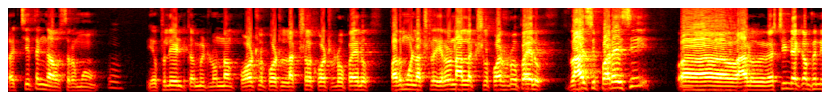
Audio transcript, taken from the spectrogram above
ఖచ్చితంగా అవసరము. ఉం. ఎఫిలియంట్ కమిటీలు ఉన్న. కోట్ల కోట్ల లక్షల కోట్ల రూపాయలు పదమూడు లక్షల ఇరవై నాలుగు లక్షల కోట్ల రూపాయలు రాసి పడేసి వాళ్ళు వెస్ట్ ఇండియా కంపెనీ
